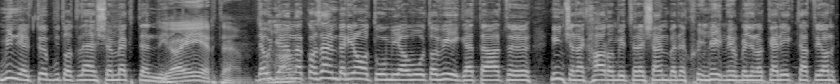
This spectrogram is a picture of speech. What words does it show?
minél több utat lehessen megtenni. Ja, értem. De ugye Aha. ennek az emberi anatómia volt a vége, tehát ö, nincsenek három méteres emberek, hogy még nagyobb legyen a kerék, tehát olyan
